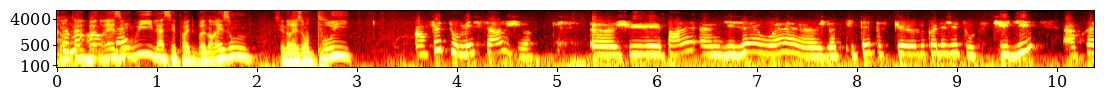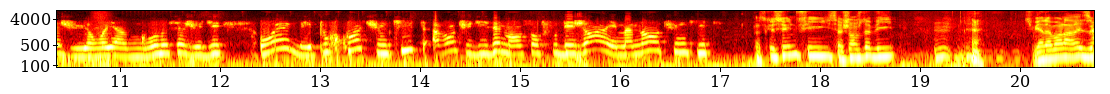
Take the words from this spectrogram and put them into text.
quand t'as une bonne raison. fait- Oui, là, c'est pas une bonne raison. C'est une raison pourrie. En fait, au message, euh, je lui ai parlé, elle me disait, ouais, euh, je dois te quitter parce que le collège et tout. Je lui ai dit, après, je lui ai envoyé un gros message, je lui ai dit, ouais, mais pourquoi tu me quittes? Avant, tu disais, mais on s'en fout des gens et maintenant, tu me quittes. Parce que c'est une fille, ça change de vie. tu viens d'avoir la raison.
